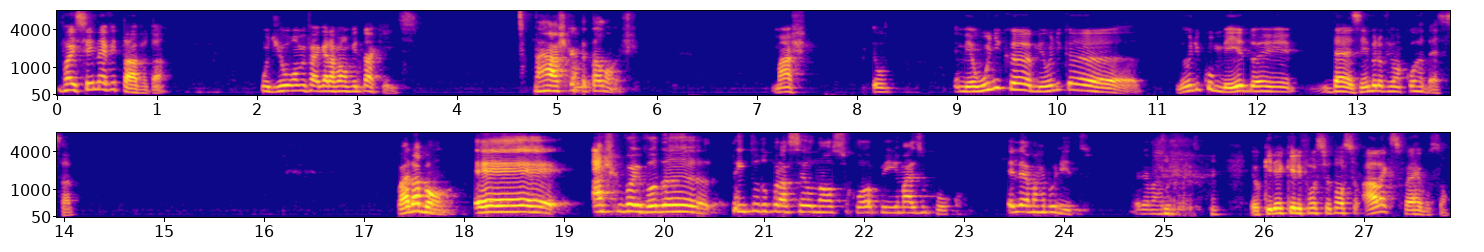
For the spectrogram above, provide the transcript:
vai ser inevitável, tá? Um dia o homem vai gravar um vídeo daqueles. Ah, acho que ainda tá longe. Mas eu minha única, minha única, meu único medo é dezembro eu vi uma cor dessa, sabe? Vai dar bom. É, acho que o Voivoda tem tudo para ser o nosso Klopp e mais um pouco. Ele é mais bonito. Ele é mais bonito. eu queria que ele fosse o nosso Alex Ferguson.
